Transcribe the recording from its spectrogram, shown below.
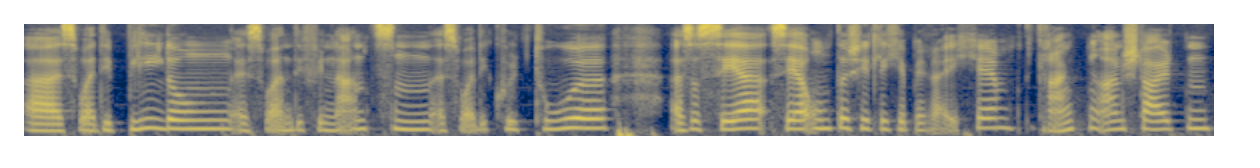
Äh, es war die Bildung, es waren die Finanzen, es war die Kultur, also sehr, sehr unterschiedliche Bereiche, Krankenanstalten.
